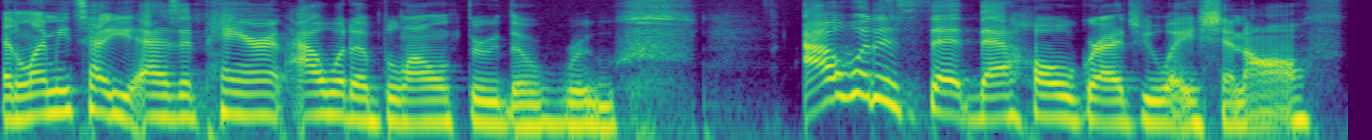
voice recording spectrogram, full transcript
And let me tell you, as a parent, I would have blown through the roof. I would have set that whole graduation off.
